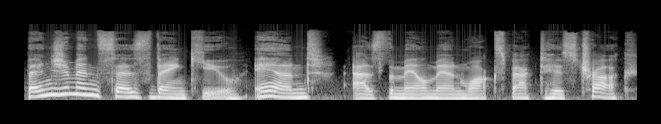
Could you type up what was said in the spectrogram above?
Benjamin says thank you, and as the mailman walks back to his truck,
